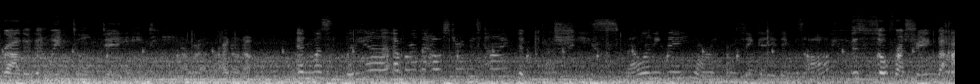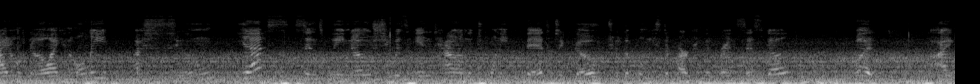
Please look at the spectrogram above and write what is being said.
rather than waiting until day 18 or whatever. I don't know. And was Lydia ever in the house during this time? Did she smell anything or, think anything was off? This is so frustrating, but I don't know. I can only assume yes, since we know she was in town on the 25th to go to the police department with Francisco. But I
